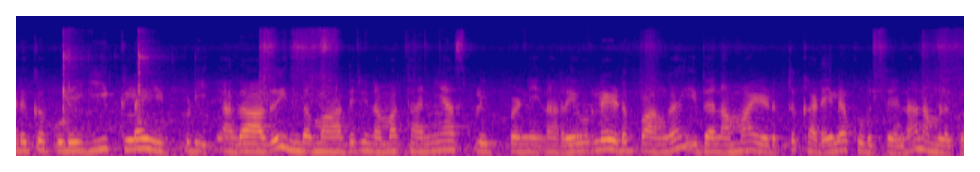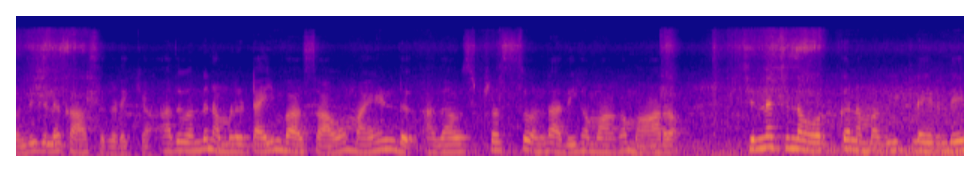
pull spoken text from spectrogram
எடுக்கக்கூடிய ஈக்கில் இப்படி அதாவது இந்த மாதிரி நம்ம தனியாக ஸ்ப்ளிட் பண்ணி நிறைய ஊரில் எடுப்பாங்க. இதை நம்ம எடுத்து கடையில் கொடுத்தேன்னா நம்மளுக்கு வந்து இதில் காசு கிடைக்கும். அது வந்து நம்மளுக்கு டைம் பாஸ் ஆகும். மைண்டு அதாவது ஸ்ட்ரெஸ் வந்து அதிகமாக மாறும். சின்ன சின்ன ஒர்க்கை நம்ம வீட்டில் இருந்தே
